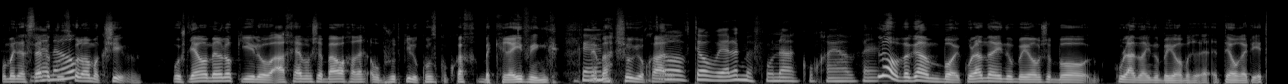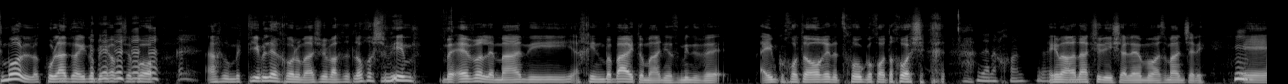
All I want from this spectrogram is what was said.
הוא מנסה? וקוסקו לא מקשיב. הוא שנייה אומר לו, כאילו, החבר'ה שבאו אחריך, הוא פשוט כאילו קוסקו כל כך ב craving כן. למה שהוא יאכל. טוב, טוב, הוא ילד מפונק, הוא חייב... אה, לא, וגם בואי, כולנו היינו ביום שבו, כולנו היינו ביום, תיאורטי, אתמול, כולנו היינו ביום שבו אנחנו מתים לאכול משהו, ואנחנו לא חושבים מעבר למה אני אכין בבית, או מה אני אזמין, והאם כוחות האור ינצחו כוחות החושך, זה נכון. זה האם הארנק שלי ישלם או הזמן שלי. אה,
